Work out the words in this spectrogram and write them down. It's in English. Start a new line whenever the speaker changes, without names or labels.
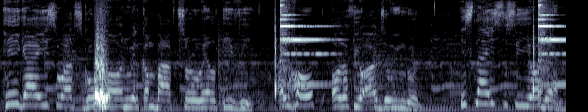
Hey guys, what's going on? Welcome back to Royal TV. I hope all of you are doing good. It's nice to see you again.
